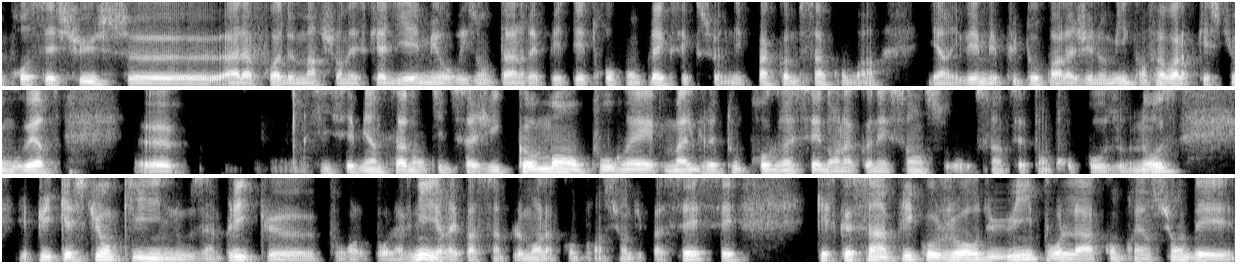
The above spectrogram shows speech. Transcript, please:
processus à la fois de marche en escalier, mais horizontal, répété, trop complexe, et que ce n'est pas comme ça qu'on va y arriver, mais plutôt par la génomique. Enfin voilà, question ouverte. Si c'est bien de ça dont il s'agit, comment on pourrait malgré tout progresser dans la connaissance au sein de cette anthropozoonose? Et puis, question qui nous implique euh, pour, pour l'avenir et pas simplement la compréhension du passé, c'est qu'est-ce que ça implique aujourd'hui pour la compréhension des,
